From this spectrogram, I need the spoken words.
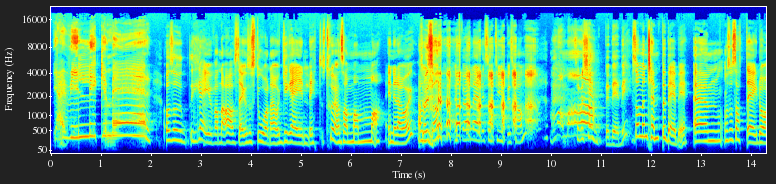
'Jeg vil ikke mer!' Og så reiv han det av seg, og så sto han der og grein litt. Så tror jeg han sa 'mamma' inni der òg. Jeg føler det er litt sånn typisk han. Mamma! Som en kjempebaby. Som en kjempebaby. Um, og så satt jeg da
